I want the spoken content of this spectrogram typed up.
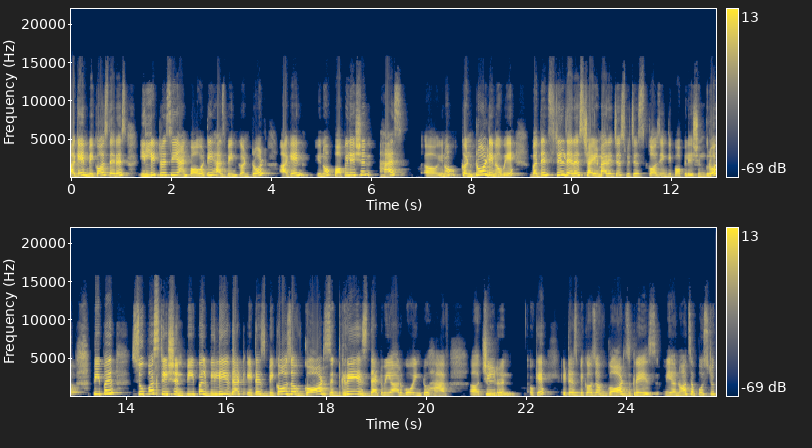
Again because there is illiteracy and poverty has been controlled again you know population has uh, you know controlled in a way but then still there is child marriages which is causing the population growth. People superstition people believe that it is because of god's grace that we are going to have uh, children okay? It is because of god's grace. We are not supposed to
